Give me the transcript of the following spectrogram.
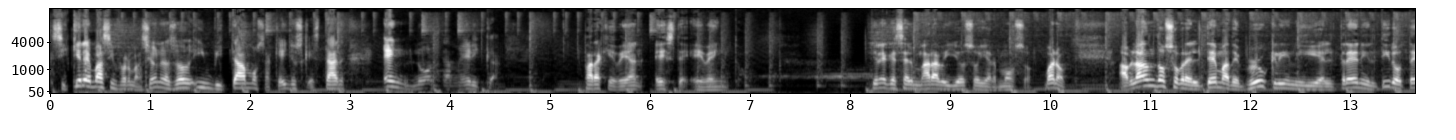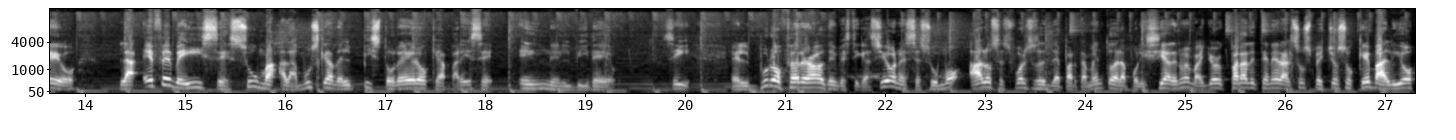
Si quiere más información, nosotros invitamos a aquellos que están en Norteamérica para que vean este evento. Tiene que ser maravilloso y hermoso. Bueno, Hablando sobre el tema de Brooklyn y el tren y el tiroteo, la FBI se suma a la búsqueda del pistolero que aparece en el video. Sí, el Bureau Federal de Investigaciones se sumó a los esfuerzos del Departamento de la Policía de Nueva York para detener al sospechoso que valió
